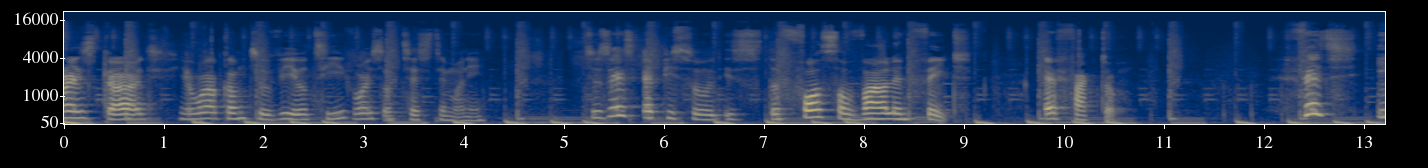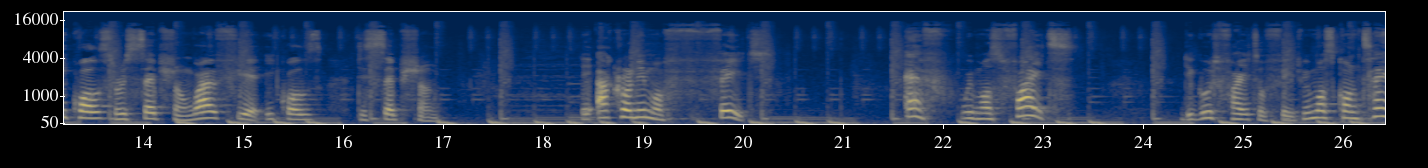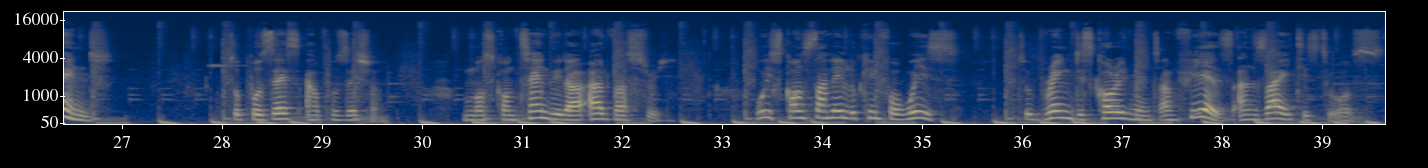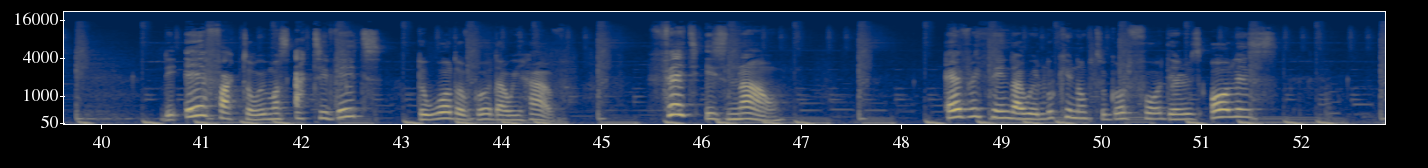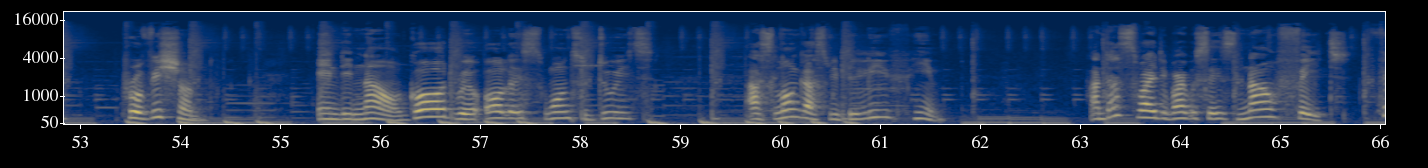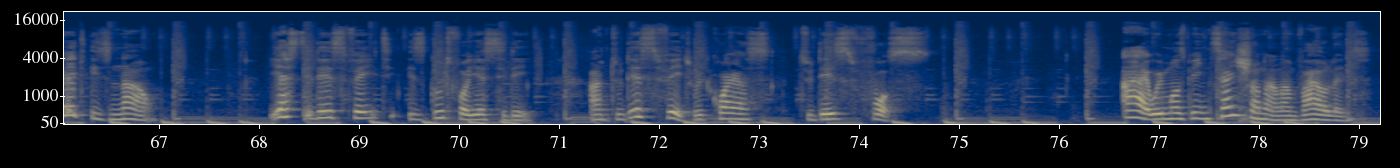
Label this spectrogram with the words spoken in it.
Praise God. You're welcome to VOT, Voice of Testimony. Today's episode is the force of violent faith, F factor. Faith equals reception, while fear equals deception. The acronym of faith F, we must fight the good fight of faith. We must contend to possess our possession. Must contend with our adversary, who is constantly looking for ways to bring discouragement and fears, anxieties to us. The A factor, we must activate the word of God that we have. Faith is now. Everything that we're looking up to God for, there is always provision in the now. God will always want to do it as long as we believe Him. And that's why the Bible says, now faith. Faith is now. Yesterday's faith is good for yesterday, and today's faith requires today's force. I, we must be intentional and violent.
